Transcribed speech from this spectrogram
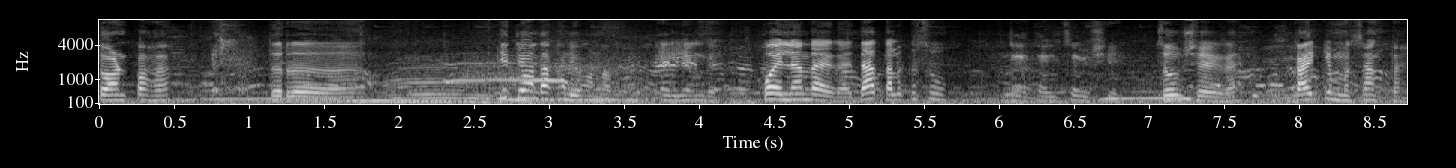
तोंड पहा. तर किती वाजता खाली होणार? पहिल्यांदा. पहिल्यांदा आहे काय? दाताला कसं? दाताला चौशे. चौशे आहे काय काय किंमत सांगताय?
